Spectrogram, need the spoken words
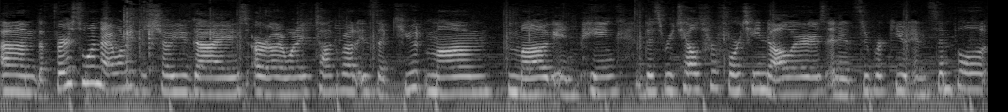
um, the first one that I wanted to show you guys, or I wanted to talk about is the Cute Mom mug in pink. This retails for $14 and it's super cute and simple.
